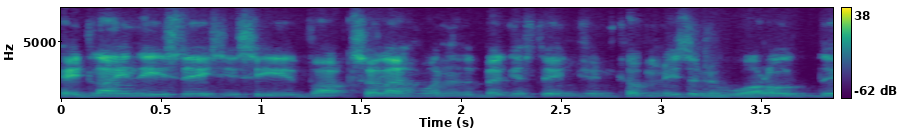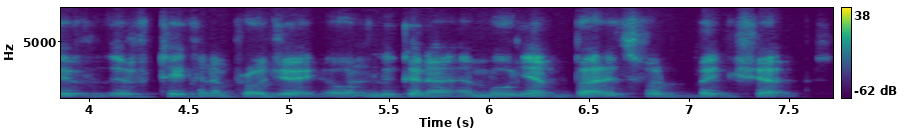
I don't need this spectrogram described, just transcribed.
headline these days. You see Wärtsilä, one of the biggest engine companies in the world, they've they've taken a project on looking at ammonia, but it's for big ships,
